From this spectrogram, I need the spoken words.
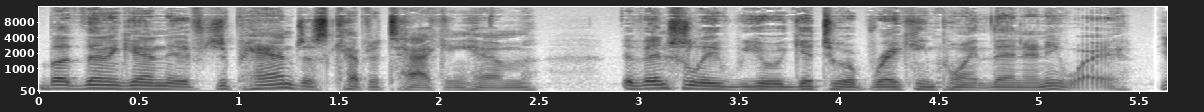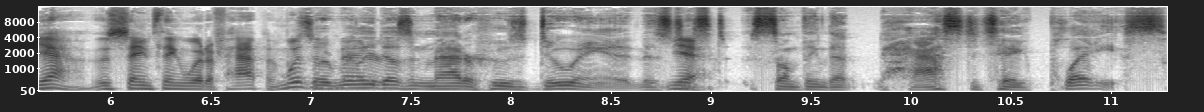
But then again, if Japan just kept attacking him, eventually you would get to a breaking point then anyway. Yeah. The same thing would have happened. So it really doesn't matter who's doing it. It's Yeah. just something that has to take place.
